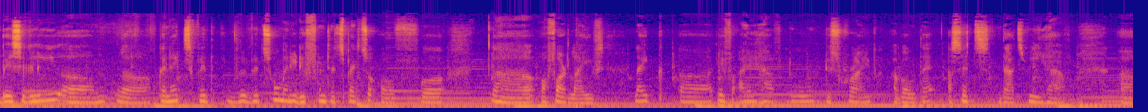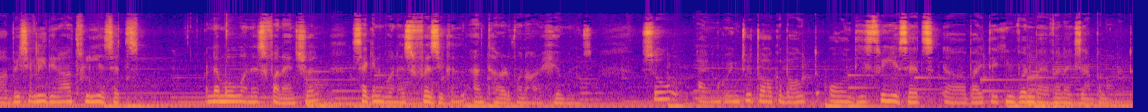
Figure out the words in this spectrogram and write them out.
basically um, uh, connects with, with, with so many different aspects of uh, uh, of our lives. Like uh, if i have to describe about the assets that we have uh, basically there are three assets. Number one is financial second one is physical and third one are humans so i'm going to talk about all these three assets uh, by taking one by one example on it.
